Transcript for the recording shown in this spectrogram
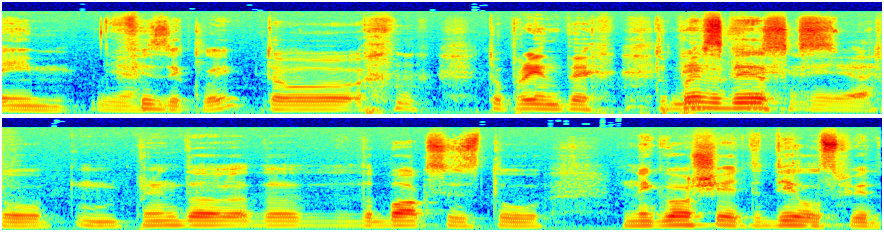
game Yeah. physically, to to print the to print the discs, yeah. to print the, the the boxes, to negotiate deals with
